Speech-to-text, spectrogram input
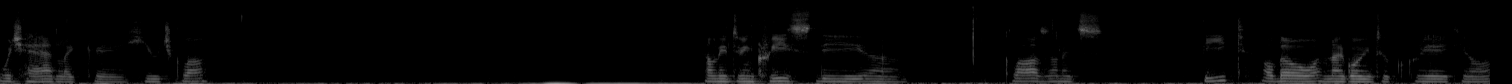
Which had like a huge claw I'll need to increase the uh, claws on its feet although I'm not going to create you know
